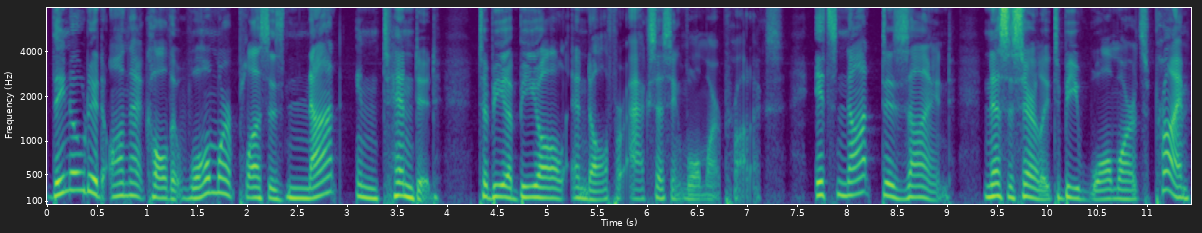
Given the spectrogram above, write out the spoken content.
they noted on that call that Walmart Plus is not intended to be a be all end all for accessing Walmart products. It's not designed necessarily to be Walmart's Prime.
